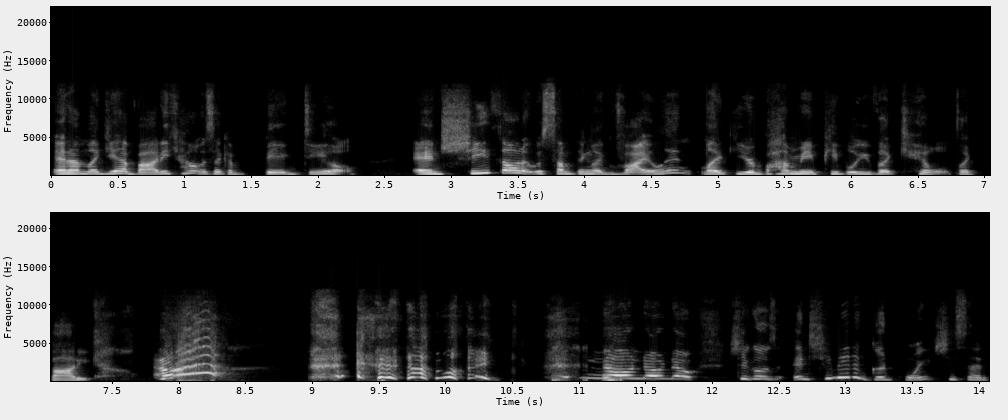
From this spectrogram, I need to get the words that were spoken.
And I'm like, Yeah, body count was like a big deal. And she thought it was something like violent, like your how many people you've like killed, like body count. and I'm like, no, no, no. She goes, and she made a good point. She said,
